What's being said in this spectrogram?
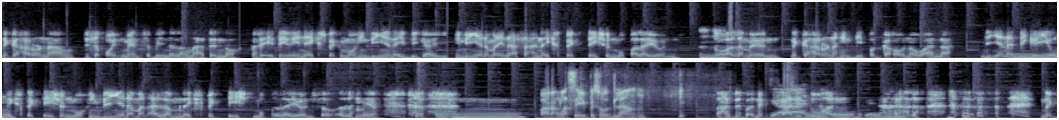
nagkakaroon ng disappointment, sabihin na lang natin, no? Kasi ito yung ina-expect mo, hindi niya naibigay. Hindi niya naman inasahan na expectation mo pala yun. Mm-hmm. So alam mo yun, nagkakaroon ng hindi pagkakaunawaan na hindi niya nabigay mm-hmm. yung expectation mo. Hindi niya naman alam na expectation mo pala yun. So alam mo yun. mm-hmm. Parang last episode lang. Ah, 'di ba? Nagkalituhan. Yan, Nag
